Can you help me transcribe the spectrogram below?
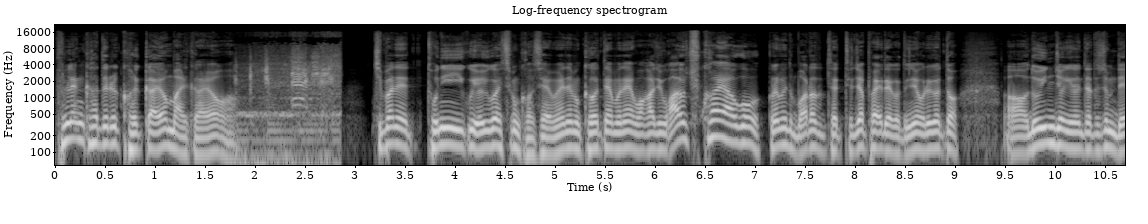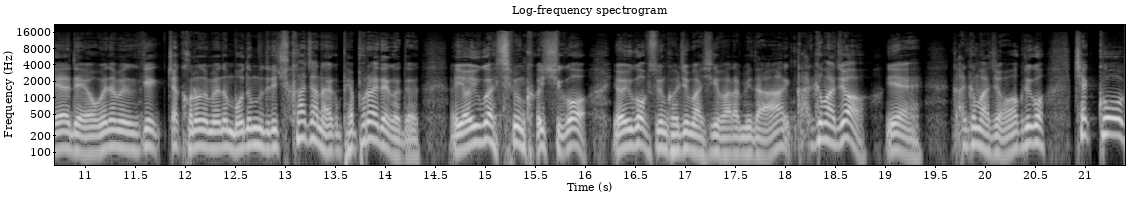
플랜카드를 걸까요, 말까요? 집안에 돈이 있고 여유가 있으면 거세요. 왜냐면 그것 때문에 와가지고 아유 축하해 하고 그러면 또 뭐라도 대, 대접해야 되거든요. 그리고 또 어, 노인정 이런 데도 좀 내야 돼요. 왜냐면 이렇게 쫙 걸어놓으면 모든 분들이 축하하잖아요. 그 베풀어야 되거든. 여유가 있으면 거시고 여유가 없으면 걸지 마시기 바랍니다. 깔끔하죠? 예, 깔끔하죠. 그리고 체코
